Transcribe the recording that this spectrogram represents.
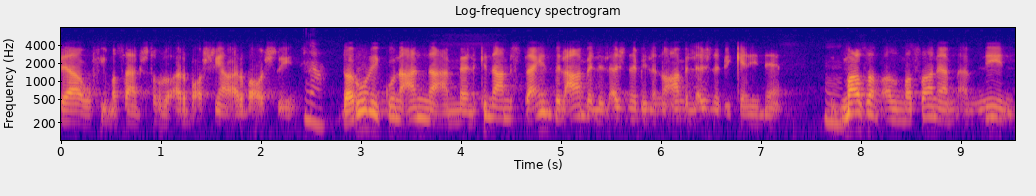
ساعة وفي مصانع بيشتغلوا 24 على 24 نعم. ضروري يكون عندنا عمال. كنا عم نستعين بالعامل الأجنبي لأنه عامل الاجنبي كان ينام. معظم المصانع مأمنين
